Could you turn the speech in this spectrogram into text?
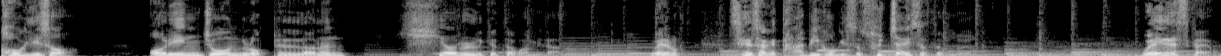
거기서 어린 존 록펠러는 희열을 느꼈다고 합니다. 왜냐면 세상에 답이 거기 있어 숫자에 있었던 거예요. 왜 그랬을까요?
